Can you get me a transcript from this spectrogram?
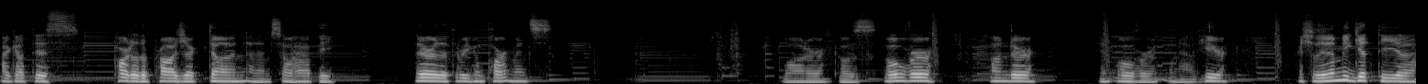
I got this part of the project done and I'm so happy. There are the three compartments. Water goes over, under, and over and out here. Actually, let me get the, uh,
